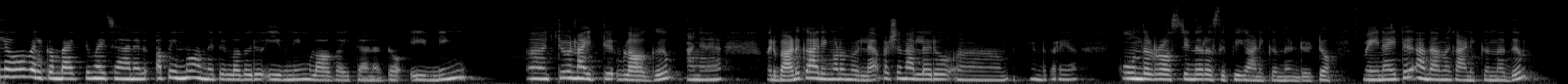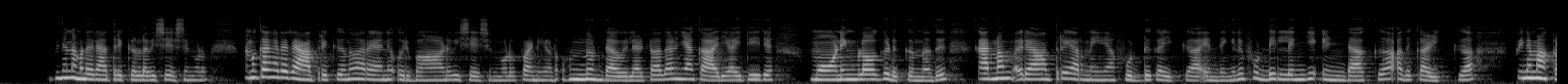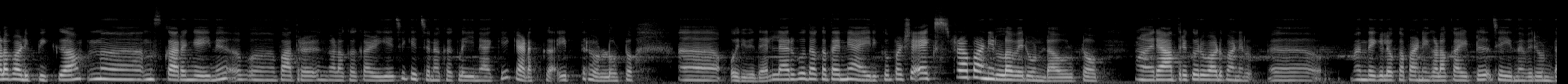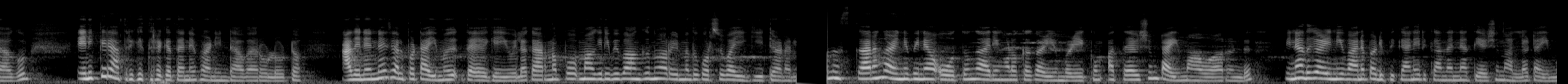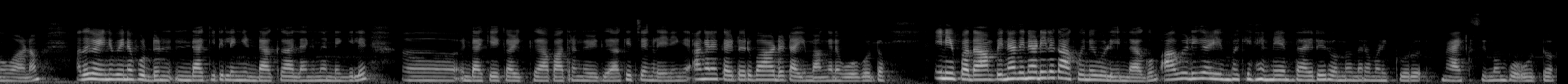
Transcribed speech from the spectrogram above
Hello welcome back to my channel അപ്പോൾ ഇന്ന് വന്നിട്ടുള്ളത് ഒരു ഈവനിങ് വ്ളോഗായിട്ടാണ് കേട്ടോ. ഈവനിങ് ടു നൈറ്റ് വ്ളോഗ് അങ്ങനെ ഒരുപാട് കാര്യങ്ങളൊന്നുമില്ല. പക്ഷെ നല്ലൊരു എന്താ പറയുക കൂന്തൽ റോസ്റ്റിന്റെ റെസിപ്പി കാണിക്കുന്നുണ്ട് കേട്ടോ. മെയിനായിട്ട് അതാണ് കാണിക്കുന്നത്. പിന്നെ നമ്മുടെ രാത്രിക്കുള്ള വിശേഷങ്ങളും. നമുക്കങ്ങനെ രാത്രിക്ക് എന്ന് പറയാൻ ഒരുപാട് വിശേഷങ്ങളും പണികളും ഒന്നും ഉണ്ടാവില്ല കേട്ടോ. അതാണ് ഞാൻ കാര്യമായിട്ട് ഒരു മോർണിംഗ് വ്ളോഗ് എടുക്കുന്നത്. കാരണം രാത്രി പറഞ്ഞു കഴിഞ്ഞാൽ ഫുഡ് കഴിക്കുക എന്തെങ്കിലും ഫുഡ് ഇല്ലെങ്കിൽ ഉണ്ടാക്കുക അത് കഴിക്കുക പിന്നെ മക്കളെ പഠിപ്പിക്കുക നിസ്കാരം കഴിഞ്ഞ് പാത്രങ്ങളൊക്കെ കഴുകി വെച്ച് കിച്ചണൊക്കെ ക്ലീനാക്കി കിടക്കുക. ഇത്രയേ ഉള്ളൂ കേട്ടോ. ഒരുവിധം എല്ലാവർക്കും ഇതൊക്കെ തന്നെ ആയിരിക്കും. പക്ഷേ എക്സ്ട്രാ പണിയുള്ളവരും ഉണ്ടാവും കേട്ടോ. രാത്രിക്ക് ഒരുപാട് പണി എന്തെങ്കിലുമൊക്കെ പണികളൊക്കെ ആയിട്ട് ചെയ്യുന്നവരുണ്ടാകും. എനിക്ക് രാത്രിക്ക് ഇത്രയൊക്കെ തന്നെ പണി ഉണ്ടാവാറുള്ളൂ കേട്ടോ. അതിന് തന്നെ ചിലപ്പോൾ ടൈം തികയൂല. കാരണം ഇപ്പോൾ മകരിബി ബാങ്ക് എന്ന് പറയുന്നത് കുറച്ച് വൈകിട്ടാണല്ലോ. നിസ്കാരം കഴിഞ്ഞ് പിന്നെ ഓത്തും കാര്യങ്ങളൊക്കെ കഴിയുമ്പോഴേക്കും അത്യാവശ്യം ടൈം ആവാറുണ്ട്. പിന്നെ അത് കഴിഞ്ഞ് ഇവാനെ പഠിപ്പിക്കാനിരിക്കാൻ തന്നെ അത്യാവശ്യം നല്ല ടൈം വേണം. അത് കഴിഞ്ഞ് പിന്നെ ഫുഡ് ഉണ്ടാക്കിയിട്ടില്ലെങ്കിൽ ഉണ്ടാക്കുക അല്ലെന്നുണ്ടെങ്കിൽ ഉണ്ടാക്കി കഴിക്കുക പാത്രം കഴുകുക കിച്ചൺ ക്ലീനിങ് അങ്ങനെയൊക്കെ ആയിട്ട് ഒരുപാട് ടൈം അങ്ങനെ പോകും കേട്ടോ. ഇനിയിപ്പോൾ അതാ പിന്നെ അതിനിടയിൽ കാക്കുവിന്റെ വിളി ഉണ്ടാകും. ആ വിളി കഴിയുമ്പോഴേക്കും എന്നെ എന്തായാലും ഒരു ഒന്നൊന്നര മണിക്കൂർ മാക്സിമം പോകും കേട്ടോ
